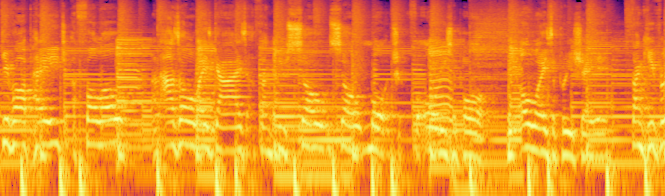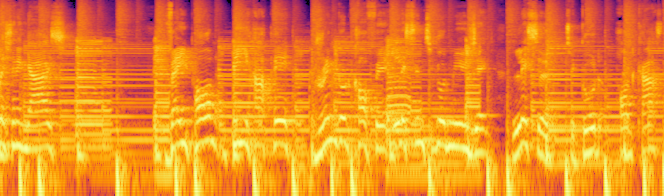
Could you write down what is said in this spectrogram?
give our page a follow. And as always, guys, thank you so, so much for all your support. We always appreciate it. Thank you for listening, guys. Vape on, be happy, drink good coffee, listen to good music, listen to good podcasts,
